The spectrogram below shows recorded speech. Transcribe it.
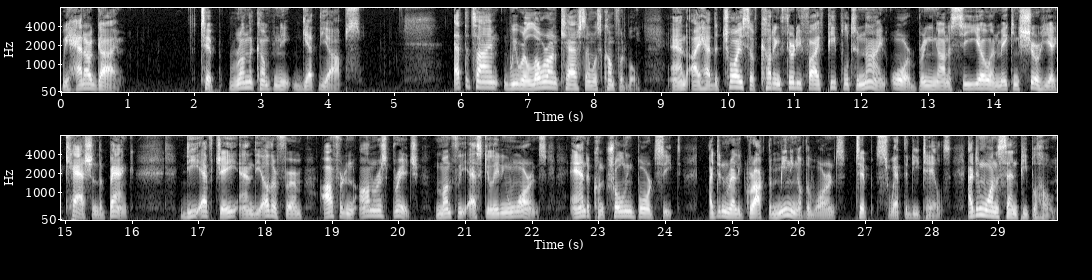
we had our guy. Tip Run the company, get the ops. At the time, we were lower on cash than was comfortable, and I had the choice of cutting 35 people to 9 or bringing on a CEO and making sure he had cash in the bank. DFJ and the other firm offered an onerous bridge, monthly escalating warrants, and a controlling board seat. I didn't really grok the meaning of the warrants, tip sweat the details. I didn't want to send people home,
